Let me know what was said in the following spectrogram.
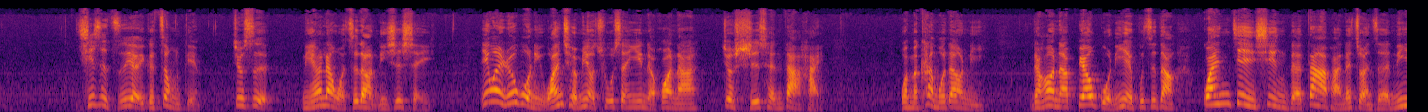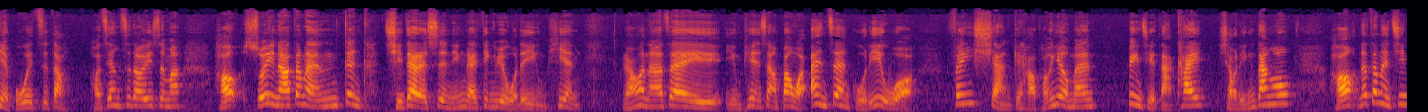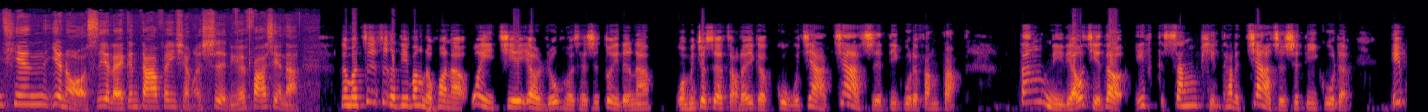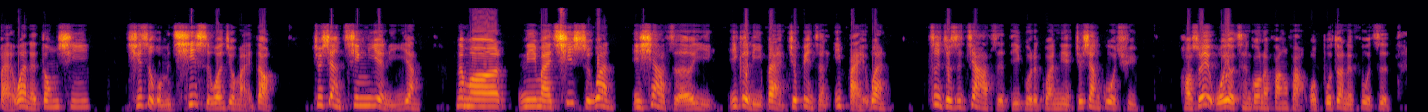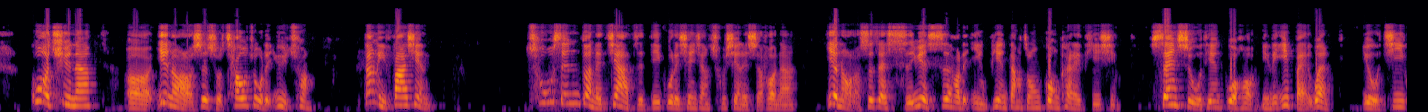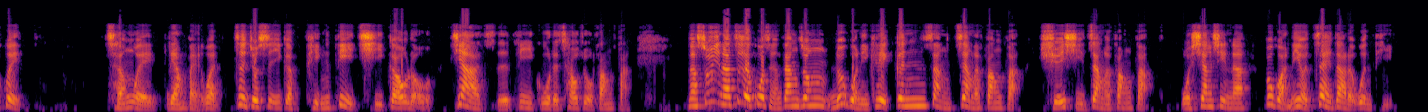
其实只有一个重点，就是你要让我知道你是谁。因为如果你完全没有出声音的话呢，就石沉大海，我们看不到你。然后呢，标股你也不知道，关键性的大盘的转折你也不会知道。好，这样知道意思吗？好，所以呢，当然更期待的是您来订阅我的影片，然后呢，在影片上帮我按赞鼓励我，分享给好朋友们，并且打开小铃铛哦。好，那当然今天叶龙老师要来跟大家分享的是，你会发现呢，那么在这个地方的话呢，未接要如何才是对的呢？我们就是要找到一个股价价值低估的方法。当你了解到一个商品它的价值是低估的，一百万的东西。其实我们七十万就买到，就像经验一样。那么你买七十万一下子而已，一个礼拜就变成一百万，这就是价值低估的观念。就像过去，好，所以我有成功的方法，我不断的复制。过去呢，呃，叶老老师所操作的预创，当你发现初生段的价值低估的现象出现的时候呢，叶老老师在十月四号的影片当中公开的提醒：三十五天过后，你的一百万有机会。成为两百万，这就是一个平地起高楼、价值低估的操作方法。那所以呢，这个过程当中，如果你可以跟上这样的方法，学习这样的方法，我相信呢，不管你有再大的问题，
